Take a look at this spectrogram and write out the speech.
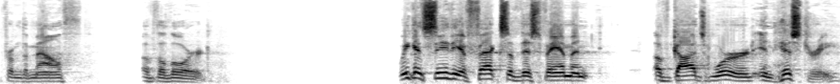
from the mouth of the Lord. We can see the effects of this famine of God's word in history.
